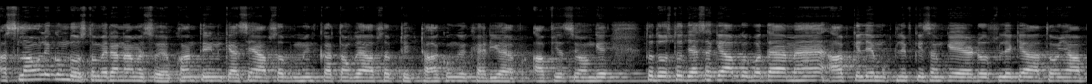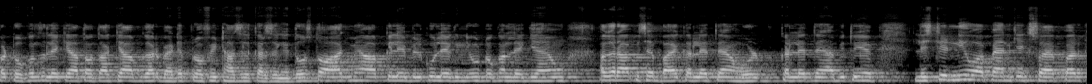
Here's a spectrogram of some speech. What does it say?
वालेकुम दोस्तों, मेरा नाम है सोएब खान तीन कैसे हैं आप सब? उम्मीद करता हूँ कि आप सब ठीक ठाक होंगे खैरिय आफियत से होंगे। तो दोस्तों, जैसा कि आपको पता है, मैं आपके लिए मुख्तलिफ़ किस्म के एयरडोप्स लेके आता हूँ, यहाँ पर टोकन लेके आता हूँ, ताकि आप घर बैठे प्रॉफिट हासिल कर सकें। दोस्तों, आज मैं आपके लिए बिल्कुल एक न्यू टोकन लेके आया हूँ। अगर आप इसे बाय कर लेते हैं, होल्ड कर लेते हैं, अभी तो ये लिस्टेड नहीं हुआ पैन के एक स्वैप पर।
